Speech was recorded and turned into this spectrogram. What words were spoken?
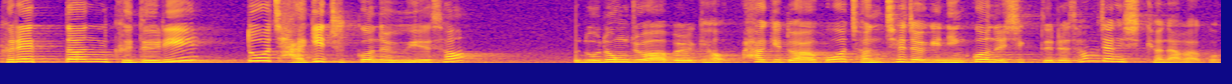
그랬던 그들이 또 자기 주권을 위해서 노동조합을 겨- 하기도 하고 전체적인 인권 의식들을 성장시켜 나가고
